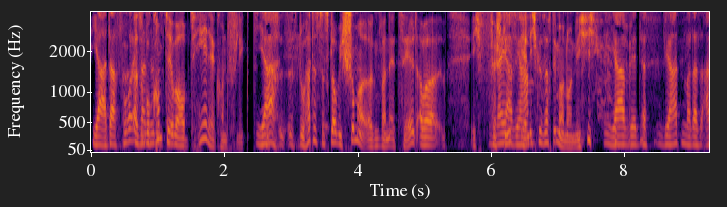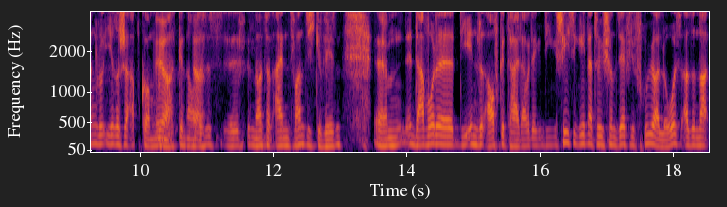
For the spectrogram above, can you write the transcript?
Ja, davor. Also wo kommt der so, überhaupt her, der Konflikt? Ja. Das, du hattest das, glaube ich, schon mal irgendwann erzählt, aber ich verstehe naja, es ehrlich haben, gesagt immer noch nicht. Ja, wir, das, wir hatten mal das anglo-irische Abkommen ja, gemacht, genau. Ja. Das ist äh, 1921 gewesen. Ähm, da wurde die Insel aufgeteilt, aber die, die Geschichte geht natürlich schon sehr viel früher los. Also na,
